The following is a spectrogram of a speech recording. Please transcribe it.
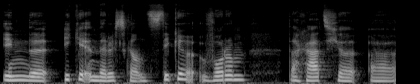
in de ikke en de rest kan stikken vorm, dan gaat je uh,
